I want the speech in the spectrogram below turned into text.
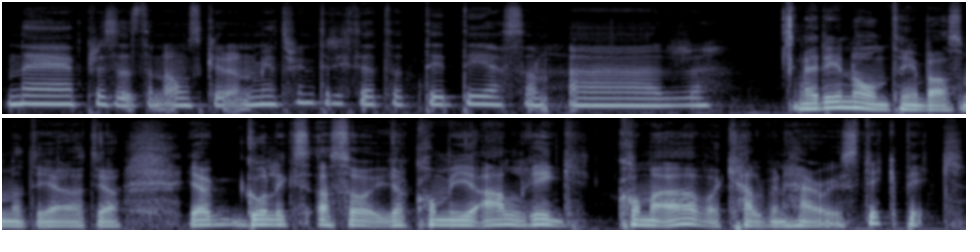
Nej, precis den omskuren. Men jag tror inte riktigt att det är det som är... Nej, det är någonting bara som inte gör att jag, jag går liksom, alltså jag kommer ju aldrig komma över Calvin Harris dickpic.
